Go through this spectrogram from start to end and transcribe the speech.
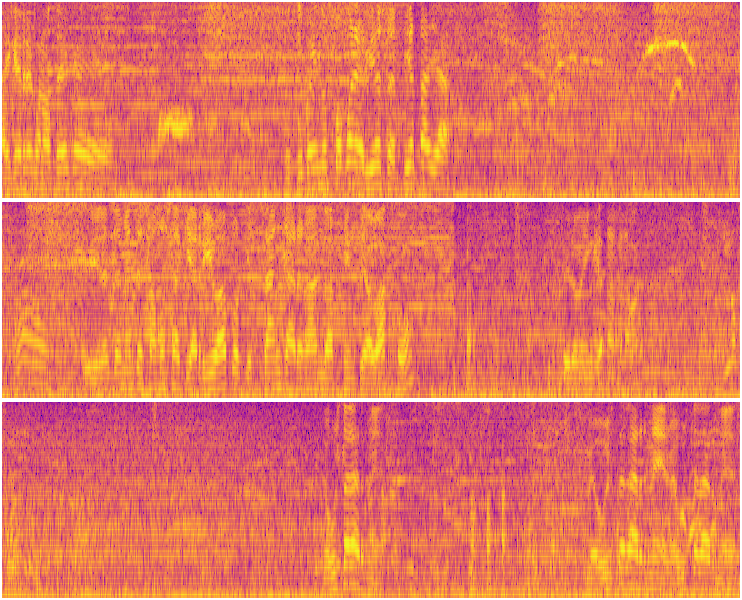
Hay que reconocer que me estoy poniendo un poco nervioso. Empieza ya. Evidentemente estamos aquí arriba porque están cargando a gente abajo. Pero me encanta. Me gusta el arnés. me gusta el arnés, me gusta el arnés.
